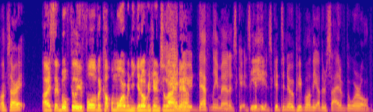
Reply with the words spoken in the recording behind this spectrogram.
I'm sorry. I said we'll fill you full of a couple more when you get over here in July, yeah, man. dude, definitely, man. It's good. It's good. It's good to know people on the other side of the world.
